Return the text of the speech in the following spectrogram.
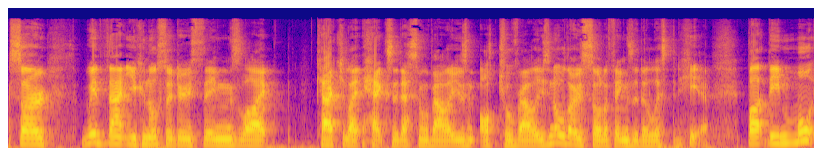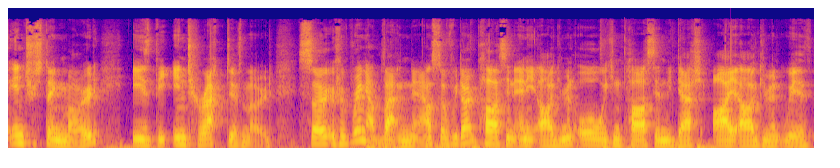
so with that, you can also do things like calculate hexadecimal values and octal values and all those sort of things that are listed here. But the more interesting mode is the interactive mode. So if we bring up that now, so if we don't pass in any argument, or we can pass in the dash i argument with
